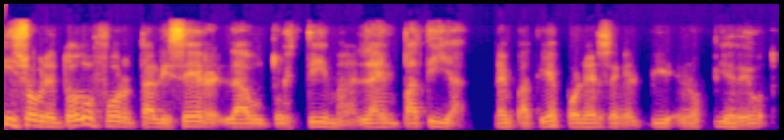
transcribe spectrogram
y sobre todo fortalecer la autoestima, la empatía. La empatía es ponerse en, los pies de otro.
